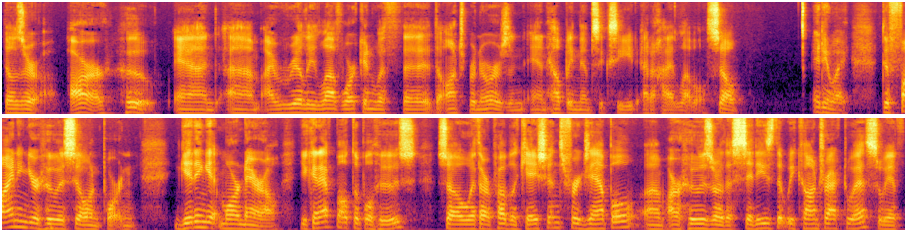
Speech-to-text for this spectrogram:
those are our who. And um, I really love working with the, the entrepreneurs and, and helping them succeed at a high level. So, Anyway, defining your who is so important. Getting it more narrow. You can have multiple who's. So, with our publications, for example, um, our who's are the cities that we contract with. So, we have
